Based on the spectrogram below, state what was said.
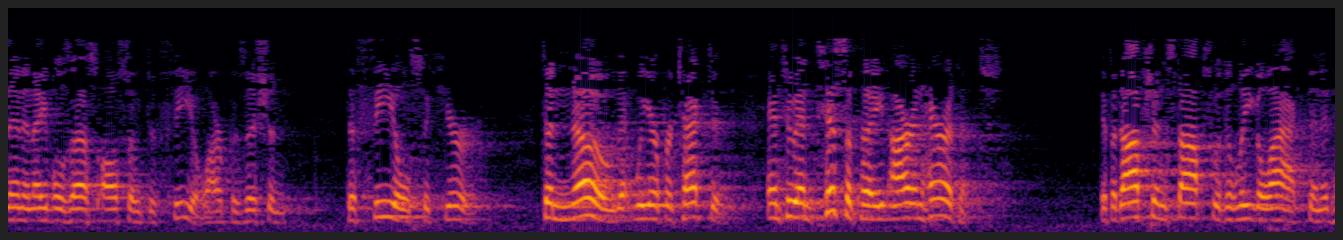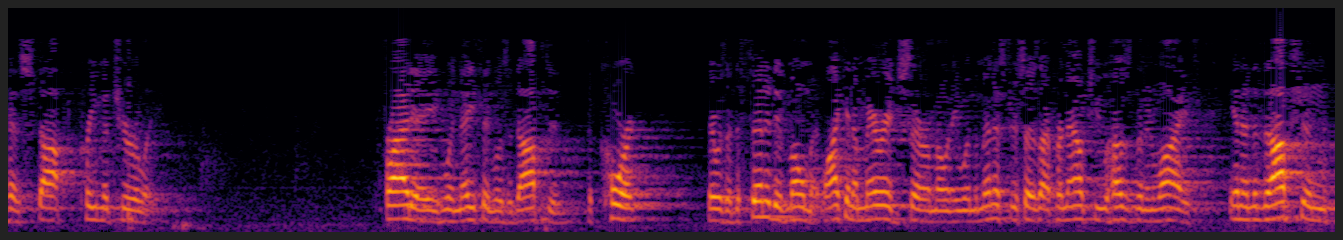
then enables us also to feel our position, to feel secure, to know that we are protected, and to anticipate our inheritance. If adoption stops with a legal act, then it has stopped prematurely. Friday, when Nathan was adopted, the court, there was a definitive moment, like in a marriage ceremony, when the minister says, I pronounce you husband and wife. In an adoption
